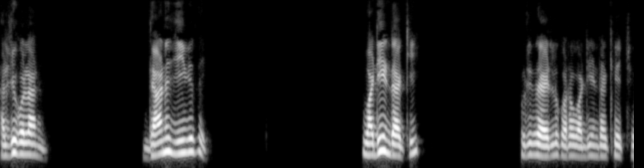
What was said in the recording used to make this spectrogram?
തല്ലി കൊല്ലാൻ. ഇതാണ് ജീവിതം. വടി ഉണ്ടാക്കി ഒരു സൈഡിൽ കുറെ വടി ഉണ്ടാക്കി വെച്ചു.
